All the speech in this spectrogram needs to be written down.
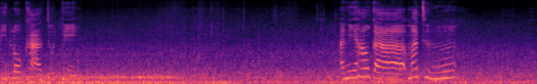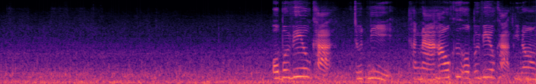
ติดลบค่ะจุดนี้ อันนี้เฮากับมาถึง โอเ r อร์วิวค่ะ จุดนี้ทางหน้าเฮาคือโอเ r อร์วิวค่ะ พี่น้อง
